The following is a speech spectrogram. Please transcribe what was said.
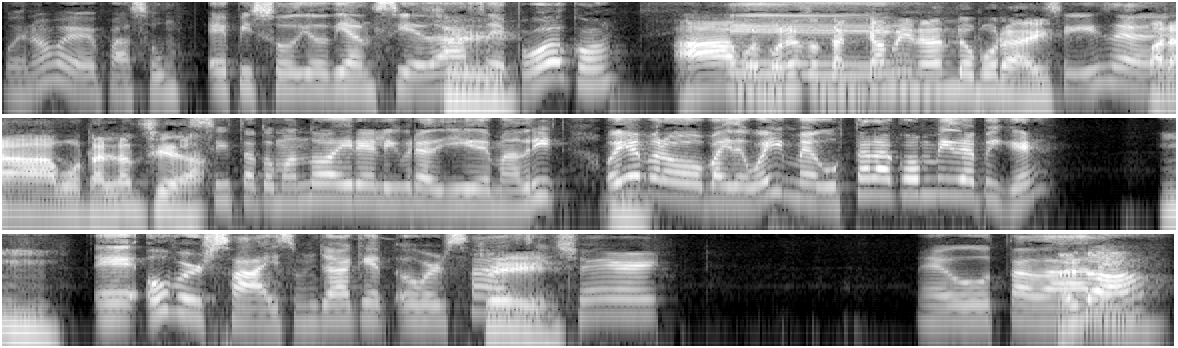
Bueno, pues pasó un episodio de ansiedad Sí. hace poco. Ah, pues por eso están Eh, caminando por ahí. sí, se- Para botar la ansiedad. Sí, está tomando aire libre allí de Madrid. Oye, pero, by the way, me gusta la combi de Piqué. Mm. Eh, oversize, un jacket oversize, Sí. t-shirt. Me gusta, Ahí está.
